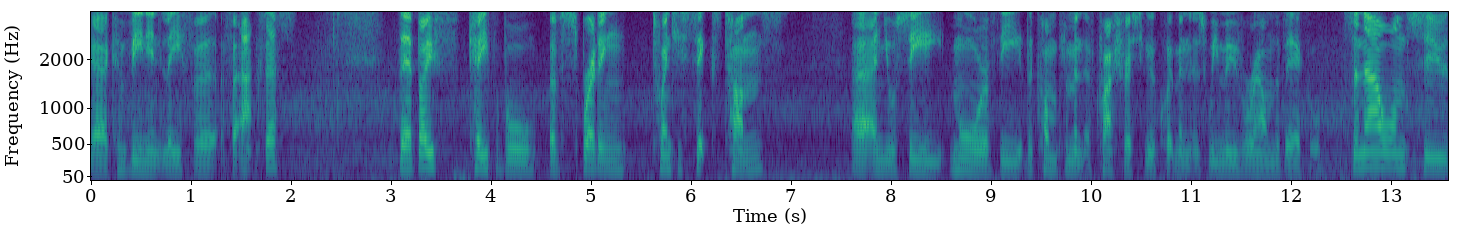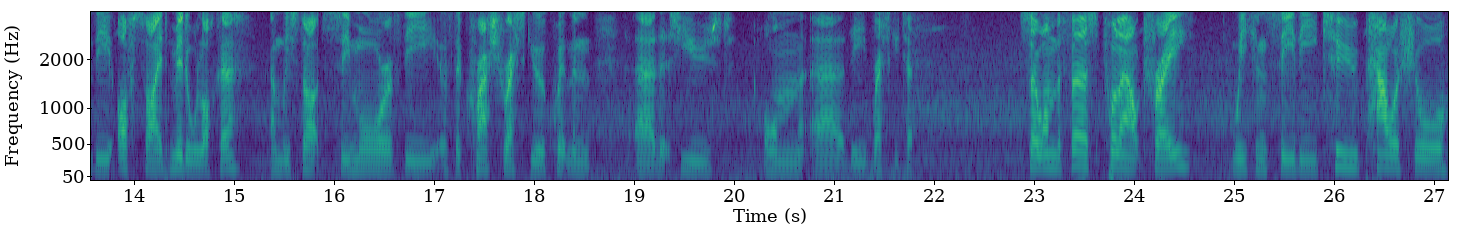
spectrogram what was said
uh, conveniently for, for access. They're both capable of spreading 26 tons uh, and you'll see more of the, the complement of crash rescue equipment as we move around the vehicle. So now on to the offside middle locker and we start to see more of the of the crash rescue equipment uh, that's used on uh, the rescue tech. So on the first pull-out tray we can see the two PowerShore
